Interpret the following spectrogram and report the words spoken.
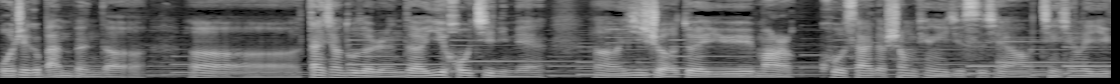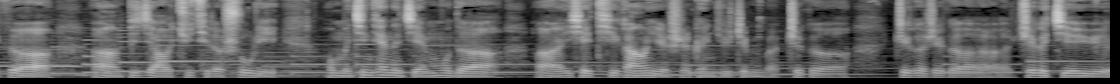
我这个版本的呃单向度的人的译后记里面，呃，译者对于马尔库塞的生平以及思想进行了一个呃比较具体的梳理。我们今天的节目的呃一些提纲也是根据这么这个这个这个这个结语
